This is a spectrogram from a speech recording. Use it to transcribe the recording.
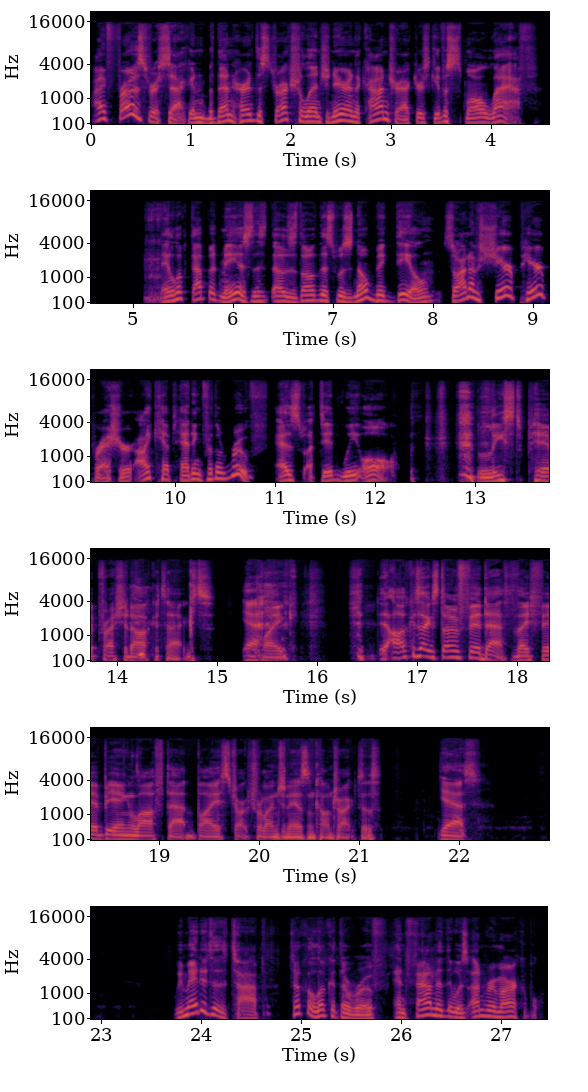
I froze for a second, but then heard the structural engineer and the contractors give a small laugh. They looked up at me as, this, as though this was no big deal, so out of sheer peer pressure, I kept heading for the roof, as did we all. Least peer pressured architect. Yeah. like architects don't fear death; they fear being laughed at by structural engineers and contractors. Yes. We made it to the top, took a look at the roof, and found that it was unremarkable.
